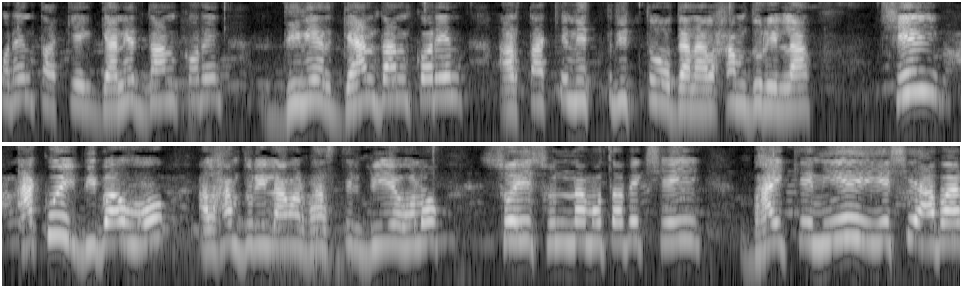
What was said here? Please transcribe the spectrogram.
করেন, তাকে জ্ঞানের দান করেন, দিনের জ্ঞান দান করেন, আর তাকে নেতৃত্ব দেন। আলহামদুলিল্লাহ সেই একই বিবাহ, আলহামদুলিল্লাহ আমার ভাস্তির বিয়ে হলো। সহি সুন্না মোতাবেক সেই ভাইকে নিয়ে এসে আবার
